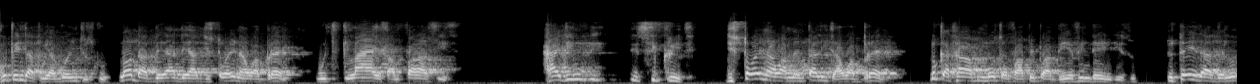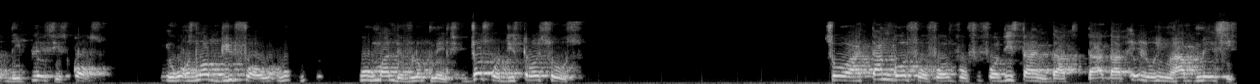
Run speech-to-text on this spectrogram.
hoping that we are going to school. Not that they are they are destroying our brain with lies and fallacies. Hiding the, secret destroying our mentality our brain. Look at how most of our people are behaving there in zoo. To tell you that the, the place is cursed it was not built for human development just for destroy souls. So i thank god for for for, for this time that, that that elohim have mercy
